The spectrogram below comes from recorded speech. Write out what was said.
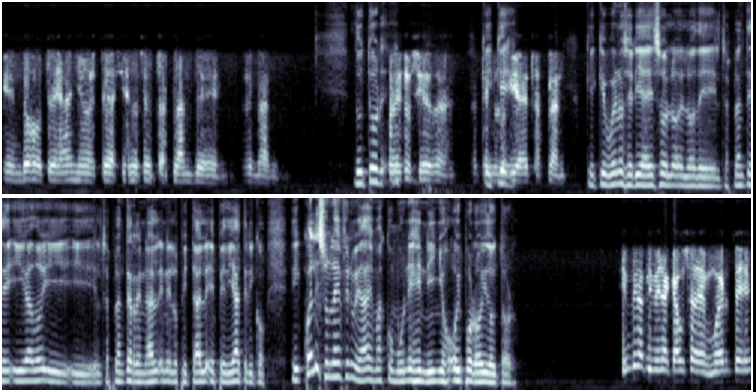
en dos o tres años esté haciéndose el trasplante renal. Doctor, por eso cierra la tecnología de trasplante. Qué, bueno sería eso, lo, lo del trasplante de hígado y, el trasplante renal en el hospital eh, pediátrico. Eh, ¿Cuáles son las enfermedades más comunes en niños hoy por hoy, doctor? Siempre la primera causa de muerte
